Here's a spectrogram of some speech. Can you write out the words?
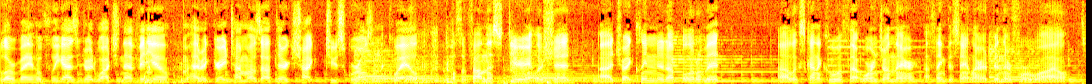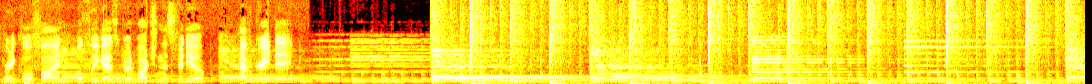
Hello everybody, hopefully you guys enjoyed watching that video. I had a great time while I was out there, shot two squirrels and the quail. Also found this deer antler shed. Uh, I tried cleaning it up a little bit. Uh, looks kind of cool with that orange on there. I think this antler had been there for a while. It's pretty cool find. Hopefully you guys enjoyed watching this video. Have a great day.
